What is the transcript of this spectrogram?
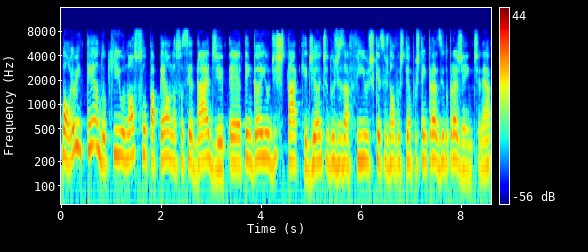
Bom, eu entendo que o nosso papel na sociedade é, tem ganho destaque diante dos desafios que esses novos tempos têm trazido para a gente, né?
